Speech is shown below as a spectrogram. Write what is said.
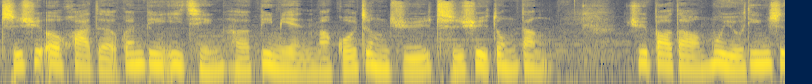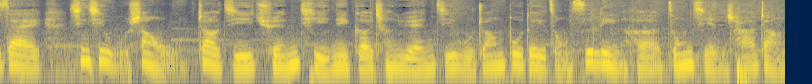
持续恶化的官兵疫情和避免马国政局持续动荡。据报道，慕尤丁是在星期五上午召集全体内阁成员及武装部队总司令和总检察长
